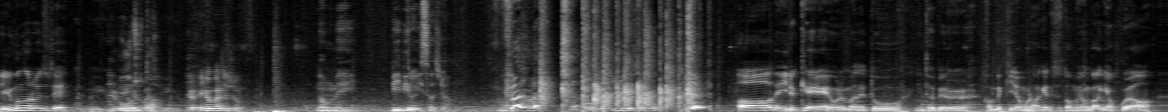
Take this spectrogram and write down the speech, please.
일본어로 해도 돼. 일본어 좋다. 이거까지 줘. 넌 매일 비비로 있어줘. 어, 네 이렇게 오랜만에 또 인터뷰를 컴백 기념으로 하게 돼서 너무 영광이었고요.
